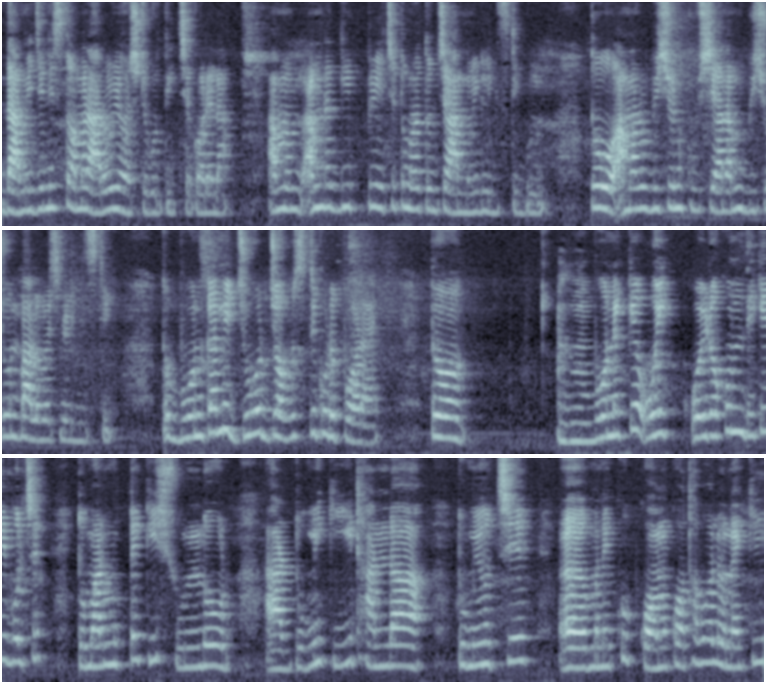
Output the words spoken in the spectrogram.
দামি জিনিস তো আমার আরোই নষ্ট করতে ইচ্ছে করে না। আম- আমরা গিফট পেয়েছি, তোমরা তো জানোই লিপস্টিকগুলো তো আমারও ভীষণ খুশি আর আমি ভীষণ ভালোবাসি লিপস্টিক তো বোনকে আমি জোর জবস্তি করে পড়াই তো বোনকে ওই ওই রকম দেখেই বলছে, তোমার মুখটা কি সুন্দর। আর তুমি কি ঠান্ডা। তুমি হচ্ছে মানে খুব কম কথা বলো নাকি?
